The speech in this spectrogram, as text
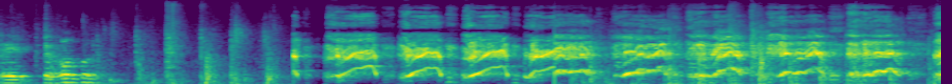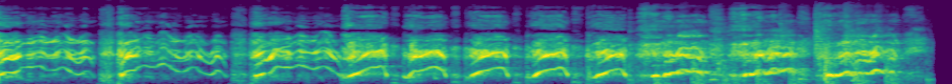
Eh, perdón,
